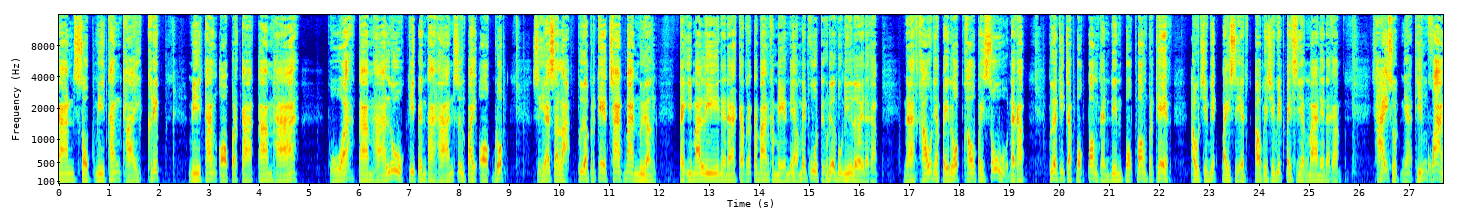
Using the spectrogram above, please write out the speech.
งานศพ มีทั้งถ่ายคลิป มีทั้งออกประกาศตามหาผัวตามหาลูกที่เป็นทหารซึ่งไปออกรบ เสียสละเพื่อประเทศชาติบ้านเมือง แต่อิมาลีเนี่ยนะกับรัฐบาลเขมรเนี่ยไม่พูดถึงเรื่องพวกนี้เลยนะครับนะเขาเนี่ยไปลบเขาไปสู้นะครับ เพื่อที่จะปกป้องแผ่นดินปกป้องประเทศ เอาชีวิตไปเสียเอาไปชีวิตไปเสี่ยงมาเนี่ยนะครับท้ายสุดเนี่ยทิ้งขว้าง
